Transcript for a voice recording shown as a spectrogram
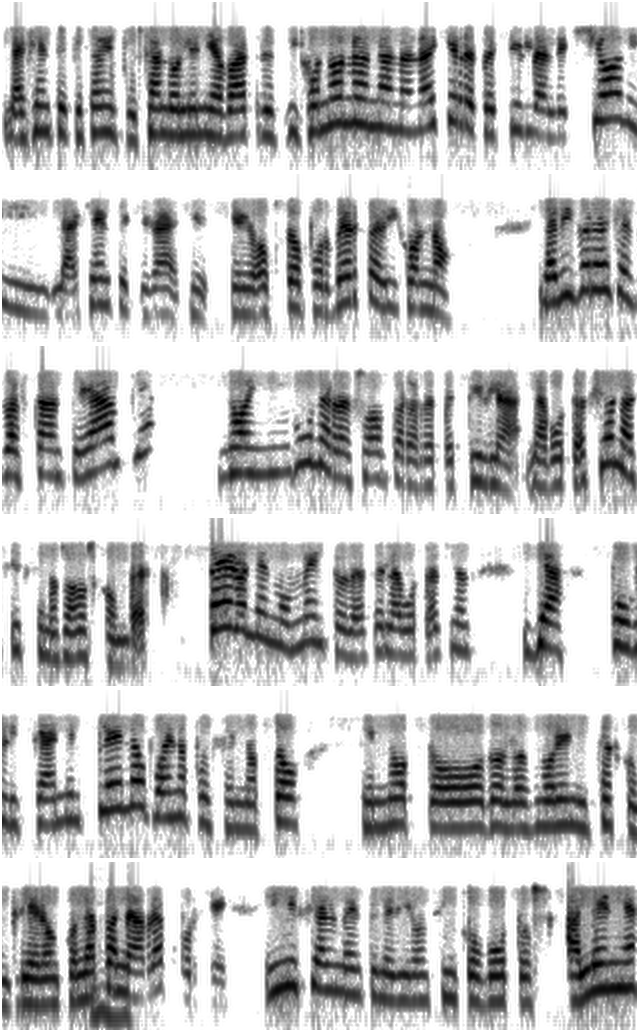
La gente que estaba impulsando Lenia Batres dijo no no no no no hay que repetir la elección y la gente que, que optó por Berta dijo no la diferencia es bastante amplia, no hay ninguna razón para repetir la, la votación, así es que nos vamos con Berta. Pero en el momento de hacer la votación ya pública en el Pleno, bueno, pues se notó que no todos los morenistas cumplieron con la palabra porque inicialmente le dieron cinco votos a Lenia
